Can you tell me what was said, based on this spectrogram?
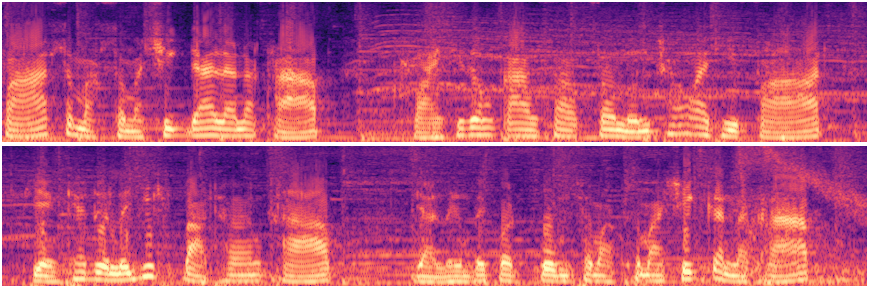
Fast สมัครสมาชิกได้แล้วนะครับ ใครที่ต้องการสนับสนุนช่อง IT Fast เพียงแค่เดือนละ 20 บาทเท่านั้นครับ อย่าลืมไปกดปุ่มสมัครสมาชิกกันนะครับ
